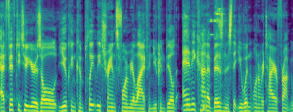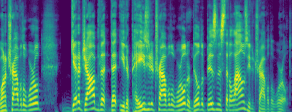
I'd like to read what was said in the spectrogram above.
At 52 years old, you can completely transform your life and you can build any kind of business that you wouldn't want to retire from. You want to travel the world? Get a job that, that either pays you to travel the world or build a business that allows you to travel the world.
